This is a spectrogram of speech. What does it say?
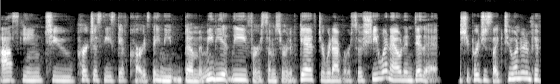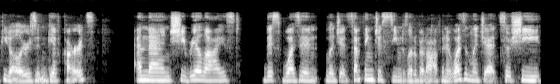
asking to purchase these gift cards. They need them immediately for some sort of gift or whatever. So she went out and did it. She purchased like $250 in gift cards. And then she realized this wasn't legit. Something just seemed a little bit off and it wasn't legit. So she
